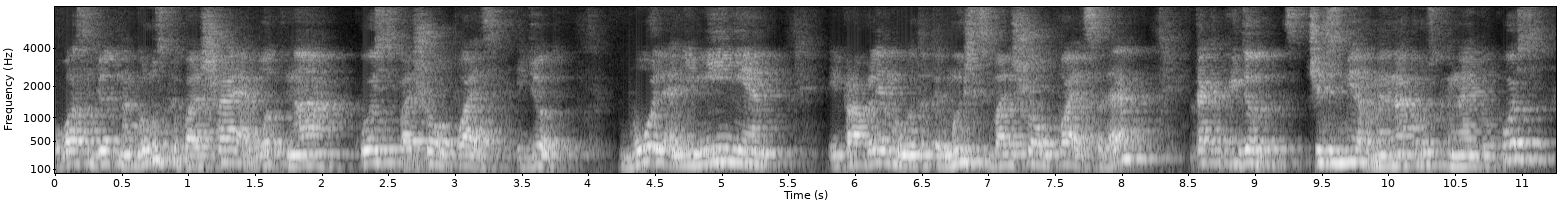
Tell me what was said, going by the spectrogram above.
у вас идет нагрузка большая вот на кость большого пальца. Идет боль, не менее и проблема вот этой мышцы большого пальца, да? Так как идет чрезмерная нагрузка на эту кость,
